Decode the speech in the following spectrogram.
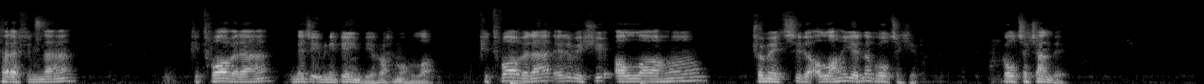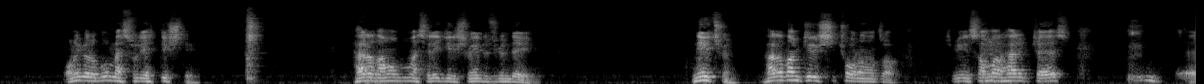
tərəfindən fitva verən, necə İbn-i Qeym deyir, rahməhullah, fitva verən elə bir ki, Allahın köməkçisidir. Allahın yerinə qol çəkir. Qol çəkəndir. Ona görə bu məsuliyyətli işdir. Hər adamın bu məsələyə girişməyi düzgün deyil. Ne üçün? Hər adam girişi korlanacaq. Çünki insanlar hər kəs e,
